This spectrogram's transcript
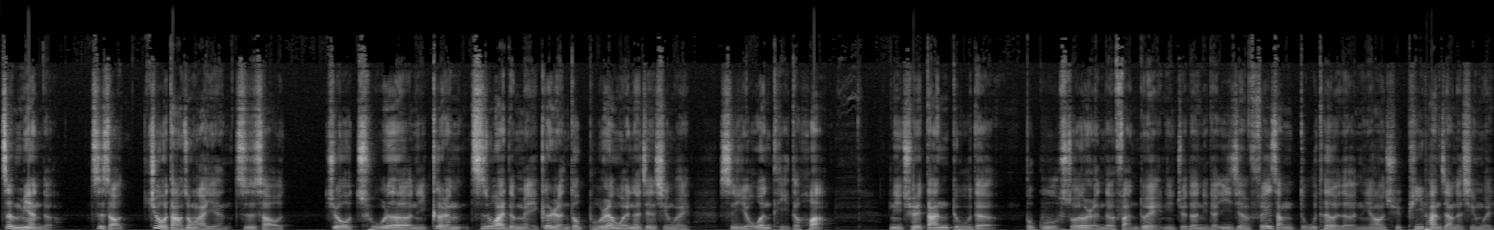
正面的，至少就大众而言，至少就除了你个人之外的每个人都不认为那件行为是有问题的话，你却单独的不顾所有人的反对，你觉得你的意见非常独特的，你要去批判这样的行为，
